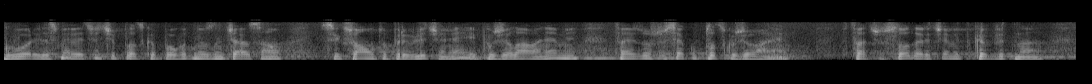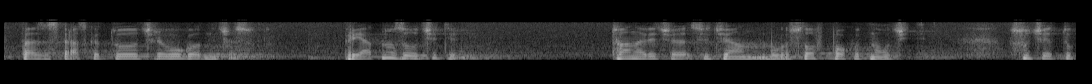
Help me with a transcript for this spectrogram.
говорили сме вече, че плътска поход не означава само сексуалното привличане и пожелаване, ами това е изобщо всяко плътско желание. Това число, да речем, и такъв вид на тази страст, като чревоугодничеството. Приятно за очите. Това нарича Светоян Богослов поход на очите. В случая тук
